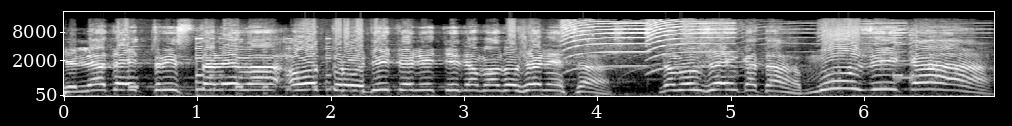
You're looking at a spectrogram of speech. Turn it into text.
1300 лева от родителите на младоженеца, на младоженката. Музика!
